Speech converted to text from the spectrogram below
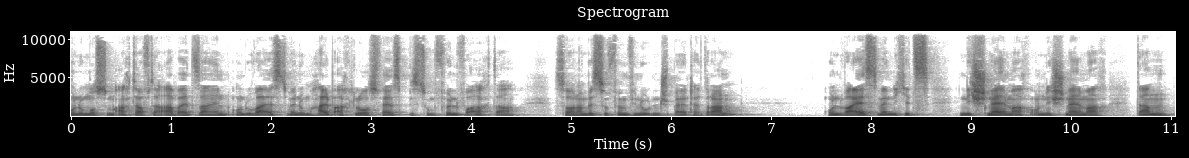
und du musst um 8 Uhr auf der Arbeit sein und du weißt, wenn du um halb 8 losfährst, bist du um 5 Uhr 8 da. So, dann bist du 5 Minuten später dran und weißt, wenn ich jetzt nicht schnell mache und nicht schnell mache, dann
